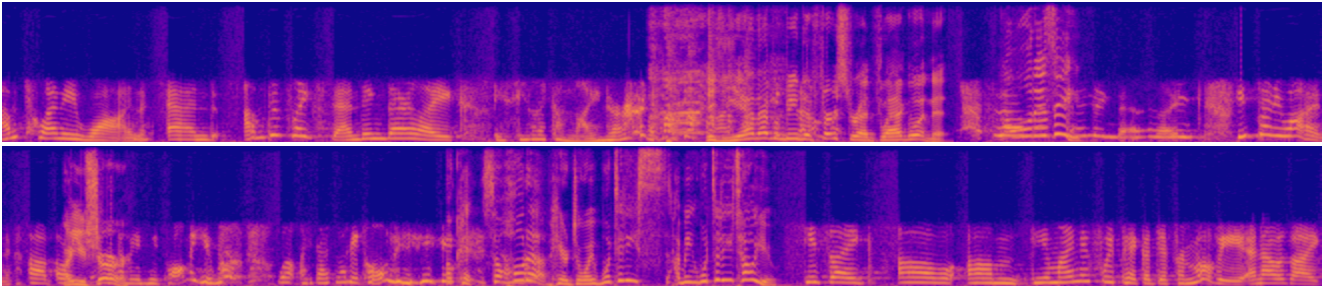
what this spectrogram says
I'm 21 and I'm just like standing there like is he like a minor? yeah, that would be the first red flag, wouldn't it? How old is he? Standing there like he's 21. Um, or Are you sure? I mean, he told me he was. Well, that's what he told me. Okay, so hold up here, Joy. What did he? I mean, what did he tell you? He's like, "Oh, um, do you mind if we pick a different movie?" And I was like,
